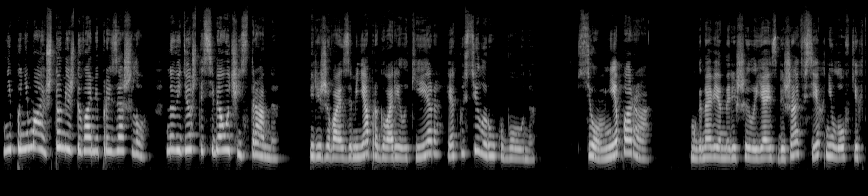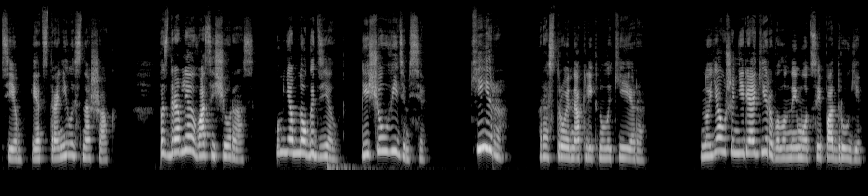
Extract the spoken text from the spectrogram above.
«Не понимаю, что между вами произошло, но ведешь ты себя очень странно», переживая за меня, проговорила Киера и отпустила руку Боуна. «Все, мне пора». Мгновенно решила я избежать всех неловких тем и отстранилась на шаг. Поздравляю вас еще раз. У меня много дел. Еще увидимся. Кира! Расстроенно окликнула Киера. Но я уже не реагировала на эмоции подруги,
